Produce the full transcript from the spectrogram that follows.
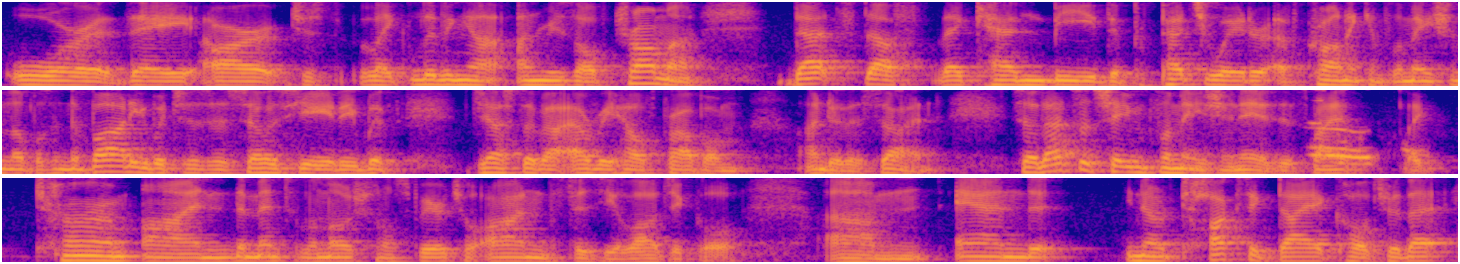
or they are just like living out unresolved trauma, that stuff that can be the perpetuator of chronic inflammation levels in the body, which is associated with just about every health problem under the sun. So that's what shame inflammation is. It's my oh, like term on the mental, emotional, spiritual, on the physiological. Um, and you know, toxic diet culture that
